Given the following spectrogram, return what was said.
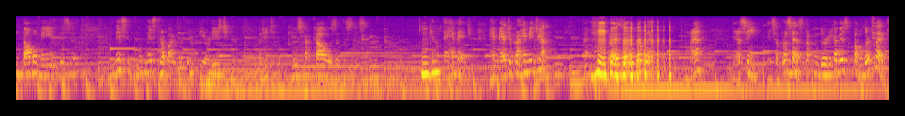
em tal momento. Esse- nesse, nesse trabalho da terapia holística, a gente busca a causa da situação porque não Uhum. tem remédio. Remédio é para remediar, né? para resolver o problema, não é? É assim, esse é o processo. Está com dor de cabeça, toma Dorflex.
